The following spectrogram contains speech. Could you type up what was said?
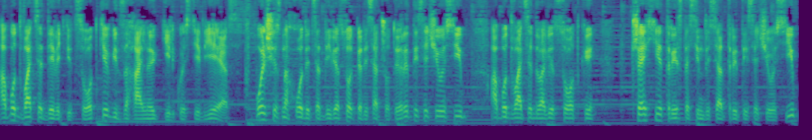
або 29% від загальної кількості в ЄС. В Польщі знаходиться 954 тисячі осіб або 22%, в Чехії 373 тисячі осіб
